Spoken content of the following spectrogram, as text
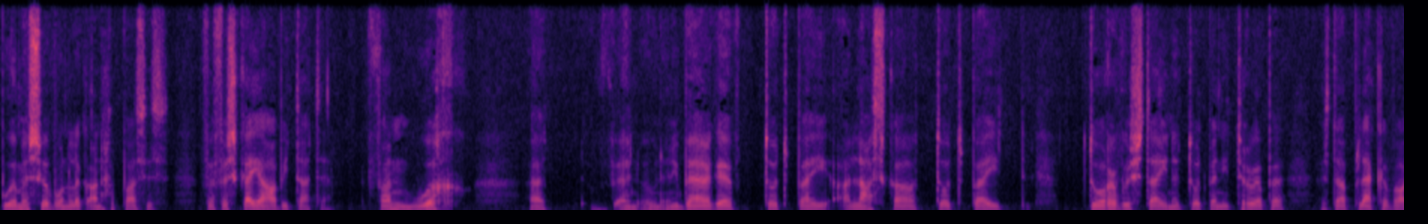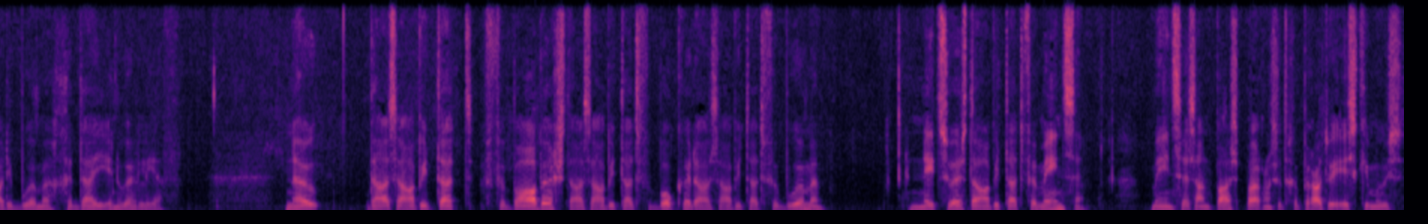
bome so wonderlik aangepas is vir verskeie habitatte van hoog uh, in in die berge tot by Alaska tot by dorre woestyne tot by die trope is daar plekke waar die bome gedei en oorleef. Nou daar's 'n habitat vir babers, daar's 'n habitat vir bokke, daar's 'n habitat vir bome. Net so is daar habitat vir mense. Mense is aanpasbaar. Ons het gepraat oor Eskimos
